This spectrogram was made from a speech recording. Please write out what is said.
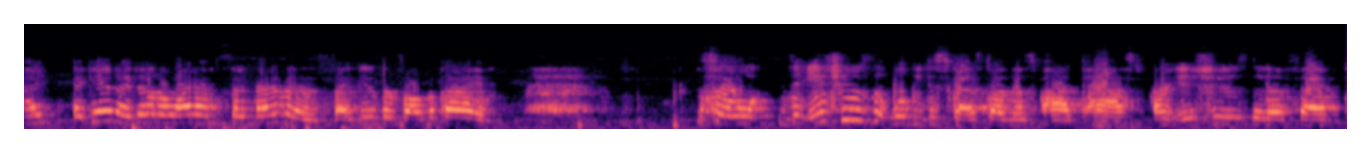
I, again, I don't know why I'm so nervous. I do this all the time. So, the issues that will be discussed on this podcast are issues that affect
